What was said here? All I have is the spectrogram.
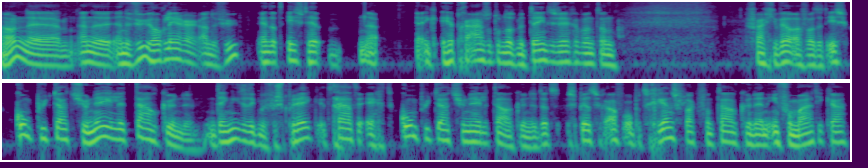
Ja. Nou, aan, de, aan de VU, hoogleraar aan de VU. En dat is heel... Nou, ik heb geaarzeld om dat meteen te zeggen, want dan vraag je wel af wat het is. Computationele taalkunde. Ik denk niet dat ik me verspreek. Het staat er echt. Computationele taalkunde. Dat speelt zich af op het grensvlak van taalkunde en informatica.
